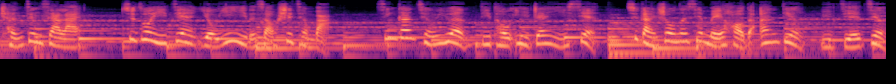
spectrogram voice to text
沉静下来，去做一件有意义的小事情吧，心甘情愿低头一针一线，去感受那些美好的安定与洁净。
